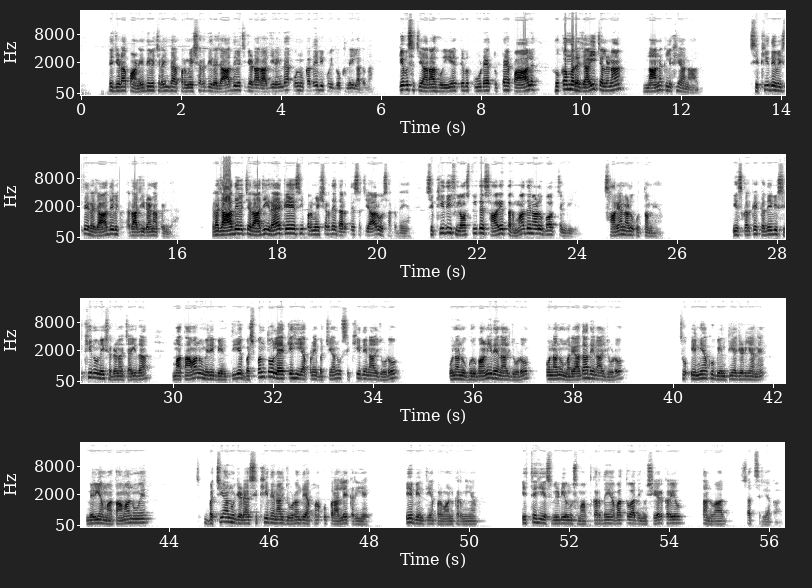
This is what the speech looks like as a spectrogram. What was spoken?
ਤੇ ਜਿਹੜਾ ਭਾਣੇ ਦੇ ਵਿੱਚ ਰਹਿੰਦਾ ਪਰਮੇਸ਼ਰ ਦੀ ਰਜ਼ਾ ਦੇ ਵਿੱਚ ਜਿਹੜਾ ਰਾਜੀ ਰਹਿੰਦਾ ਉਹਨੂੰ ਕਦੇ ਵੀ ਕੋਈ ਦੁੱਖ ਨਹੀਂ ਲੱਗਦਾ। ਕਿਵ ਸਚਿਆਰਾ ਹੋਈ ਹੈ ਕਿਵ ਕੂੜੈ ਟੁੱਟੈ ਪਾਲ, ਹੁਕਮ ਰਜਾਈ ਚੱਲਣਾ, ਨਾਨਕ ਲਿਖਿਆ ਨਾਲ। ਸਿੱਖੀ ਦੇ ਵਿੱਚ ਤੇ ਰਜਾ ਦੇ ਵਿੱਚ ਰਾਜੀ ਰਹਿਣਾ ਪੈਂਦਾ ਰਜਾ ਦੇ ਵਿੱਚ ਰਾਜੀ ਰਹਿ ਕੇ ਅਸੀਂ ਪਰਮੇਸ਼ਰ ਦੇ ਦਰ ਤੇ ਸਚਿਆਰ ਹੋ ਸਕਦੇ ਹਾਂ। ਸਿੱਖੀ ਦੀ ਫਿਲਾਸਫੀ ਤੇ ਸਾਰੇ ਧਰਮਾਂ ਦੇ ਨਾਲੋਂ ਬਹੁਤ ਚੰਗੀ ਹੈ। ਸਾਰਿਆਂ ਨਾਲੋਂ ਉੱਤਮ ਹੈ। ਇਸ ਕਰਕੇ ਕਦੇ ਵੀ ਸਿੱਖੀ ਨੂੰ ਨਹੀਂ ਛੱਡਣਾ ਚਾਹੀਦਾ। ਮਾਤਾਵਾਂ ਨੂੰ ਮੇਰੀ ਬੇਨਤੀ ਹੈ, ਬਚਪਨ ਤੋਂ ਲੈ ਕੇ ਹੀ ਆਪਣੇ ਬੱਚਿਆਂ ਨੂੰ ਸਿੱਖੀ ਦੇ ਨਾਲ ਜੋੜੋ। ਉਹਨਾਂ ਨੂੰ ਗੁਰਬਾਣੀ ਦੇ ਨਾਲ ਜੋੜੋ। ਉਹਨਾਂ ਨੂੰ ਮਰਿਆਦਾ ਦੇ ਨਾਲ ਜੋੜੋ। ਸੋ ਇੰਨੀਆਂ ਕੁ ਬੇਨਤੀਆਂ ਜਿਹੜੀਆਂ ਨੇ ਮੇਰੀਆਂ ਮਾਤਾਵਾਂ ਨੂੰ ਹੈ ਬੱਚਿਆਂ ਨੂੰ ਜਿਹੜਾ ਸਿੱਖੀ ਦੇ ਨਾਲ ਜੋੜਨ ਦੇ ਆਪਾਂ ਉਪਰਾਲੇ ਕਰੀਏ। ਇਹ ਬੇਨਤੀਆਂ ਪ੍ਰਵਾਨ ਕਰਨੀਆਂ। ਇੱਥੇ ਹੀ ਇਸ ਵੀਡੀਓ ਨੂੰ ਸਮਾਪਤ ਕਰਦੇ ਹਾਂ। ਵੱਧ ਤੋਂ ਵੱਧ ਇਹਨੂੰ ਸ਼ੇਅਰ ਕਰਿਓ। ਧੰਨਵਾਦ। ਸਤਿ ਸ੍ਰੀ ਅਕਾਲ।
